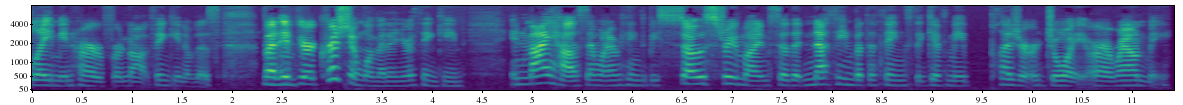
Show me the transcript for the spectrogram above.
blaming her for not thinking of this. But Mm-hmm. if you're a Christian woman and you're thinking, in my house, I want everything to be so streamlined so that nothing but the things that give me pleasure or joy are around me,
